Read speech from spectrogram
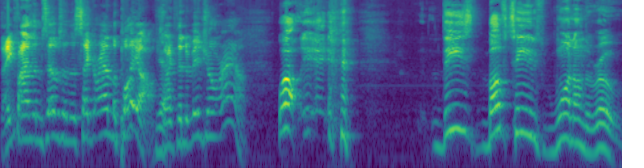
they find themselves in the second round of the playoffs, Yeah. like the divisional round. Well, these both teams won on the road.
